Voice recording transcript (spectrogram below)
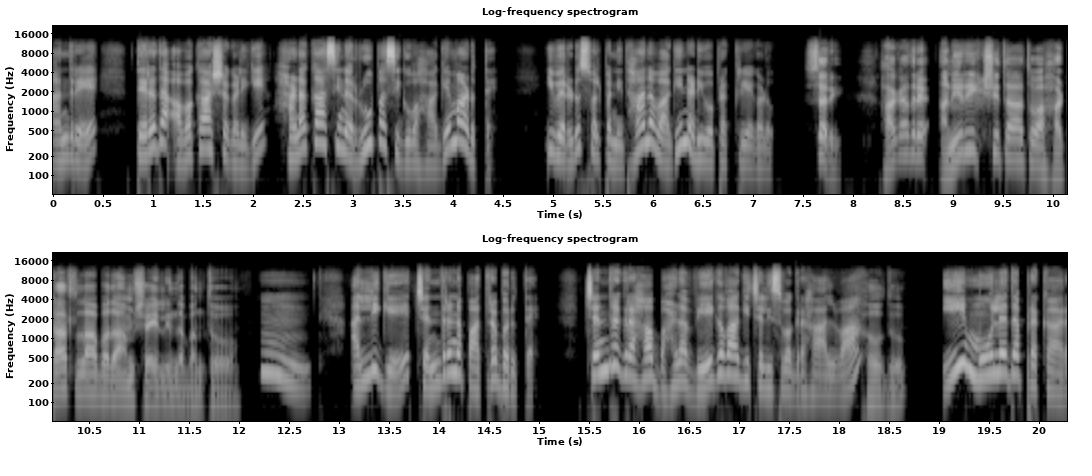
ಅಂದ್ರೆ ತೆರೆದ ಅವಕಾಶಗಳಿಗೆ ಹಣಕಾಸಿನ ರೂಪ ಸಿಗುವ ಹಾಗೆ ಮಾಡುತ್ತೆ. ಇವೆರಡು ಸ್ವಲ್ಪ ನಿಧಾನವಾಗಿ ನಡೆಯುವ ಪ್ರಕ್ರಿಯೆಗಳು. ಸರಿ. ಹಾಗಾದ್ರೆ ಅನಿರೀಕ್ಷಿತ ಅಥವಾ ಹಠಾತ್ ಲಾಭದ ಅಂಶ ಎಲ್ಲಿಂದ ಬಂತು? ಹ್ಮ್ ಅಲ್ಲಿಗೆ ಚಂದ್ರನ ಪಾತ್ರ ಬರುತ್ತೆ. ಚಂದ್ರಗ್ರಹ ಬಹಳ ವೇಗವಾಗಿ ಚಲಿಸುವ ಗ್ರಹ ಅಲ್ವಾ? ಹೌದು. ಈ ಮೂಲದ ಪ್ರಕಾರ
